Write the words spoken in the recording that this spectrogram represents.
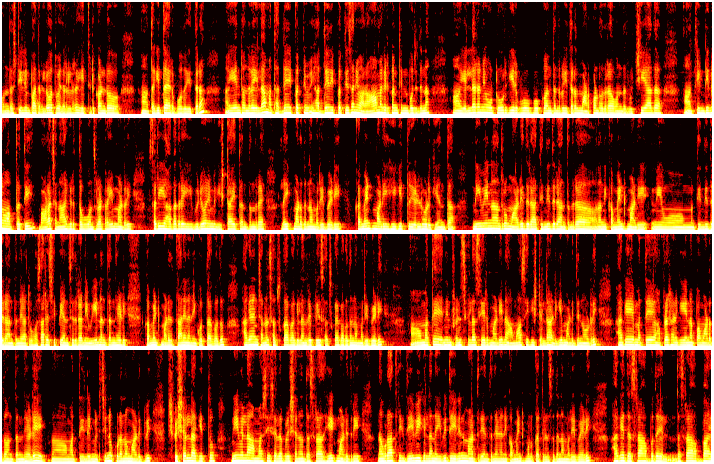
ಒಂದು ಸ್ಟೀಲಿನ ಪಾತ್ರೆಲ್ಲೋ ಅಥವಾ ಇದರಲ್ಲೋ ಎತ್ತಿಟ್ಕೊಂಡು ಆ, ತೆಗಿತಾ ಇರ್ಬೋದು ಈ ಥರ. ಏನು ತೊಂದರೆ ಇಲ್ಲ. ಮತ್ತು ಹದಿನೈದು ಇಪ್ಪತ್ತು ನಿಮಿ, ಹದಿನೈದು ಇಪ್ಪತ್ತು ದಿವಸ ನೀವು ಆರಾಮಾಗಿ ಇಟ್ಕೊಂಡು ತಿನ್ಬೋದು ಇದನ್ನು. ಎಲ್ಲರ ನೀವು ಟೂರ್ ಗೀರ್ ಹೋಗ್ಬೇಕು ಅಂತಂದ್ರೆ ಈ ಥರದ್ದು ಮಾಡ್ಕೊಂಡು ಹೋದ್ರೆ ಒಂದು ರುಚಿಯಾದ ತಿಂಡಿನೂ ಆಗ್ತತಿ. ಭಾಳ ಚೆನ್ನಾಗಿರ್ತವೆ. ಒಂದು ಸಲ ಟ್ರೈ ಮಾಡಿರಿ. ಸರಿ, ಹಾಗಾದರೆ ಈ ವಿಡಿಯೋ ನಿಮಗೆ ಇಷ್ಟ ಆಯ್ತು ಅಂತಂದರೆ ಲೈಕ್ ಮಾಡೋದನ್ನು ಮರಿಬೇಡಿ. ಕಮೆಂಟ್ ಮಾಡಿ, ಹೀಗಿತ್ತು ಎಳ್ಳು ಹೋಳಿಗೆ ಅಂತ. ನೀವೇನಾದರೂ ಮಾಡಿದ್ದೀರಾ, ತಿಂದಿದ್ದೀರಾ ಅಂತಂದ್ರೆ ನನಗೆ ಕಮೆಂಟ್ ಮಾಡಿ, ನೀವು ತಿಂದಿದ್ದೀರಾ ಅಂತಂದರೆ ಅಥವಾ ಹೊಸ ರೆಸಿಪಿ ಅನಿಸಿದ್ರೆ ನೀವು ಏನಂತಂದು ಹೇಳಿ ಕಮೆಂಟ್ ಮಾಡಿದ್ರೆ ತಾನೇ ನನಗೆ ಗೊತ್ತಾಗೋದು. ಹಾಗೆ ನನ್ನ ಚಾನಲ್ ಸಬ್ಸ್ಕ್ರೈಬ್ ಆಗಿಲ್ಲ ಅಂದರೆ ಪ್ಲೀಸ್ ಸಬ್ಸ್ಕ್ರೈಬ್ ಆಗೋದನ್ನು ಮರಿಬೇಡಿ. ಮತ್ತು ನಿನ್ನ ಫ್ರೆಂಡ್ಸ್ಗೆಲ್ಲ ಸೇರ್ ಮಾಡಿ, ನಾ ಅಮಾಸೆಗೆ ಇಷ್ಟೆಲ್ಲ ಅಡುಗೆ ಮಾಡಿದ್ದೆ ನೋಡಿರಿ. ಹಾಗೆ ಮತ್ತು ಹಪ್ಪಳ ಶಾಣಿಗೆ ಏನಪ್ಪ ಮಾಡೋದು ಅಂತಂದು ಹೇಳಿ ಮತ್ತು ಇಲ್ಲಿ ಮಿರ್ಚಿನೂ ಕೂಡ ಮಾಡಿದ್ವಿ. ಸ್ಪೆಷಲ್ ಆಗಿತ್ತು. ನೀವೆಲ್ಲ ಅಮಾಸೆ ಸೆಲೆಬ್ರೇಷನು ದಸರಾ ಹೇಗೆ ಮಾಡಿದ್ರಿ? ನವರಾತ್ರಿಗೆ ದೇವಿಗೆಲ್ಲ ನೈವೇದ್ಯ ಏನೇನು ಮಾಡ್ತೀರಿ ಅಂತಂದೇಳಿ ನನಗೆ ಕಮೆಂಟ್ ಮೂಲಕ ತಿಳಿಸೋದನ್ನು ಮರಿಬೇಡಿ. ಹಾಗೆ ದಸರಾ ಹಬ್ಬದ ಎಲ್, ದಸರಾ ಹಬ್ಬ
